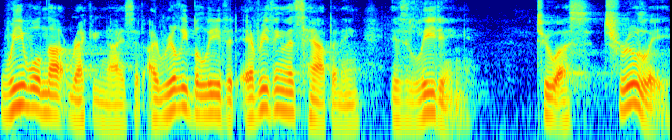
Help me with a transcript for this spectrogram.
we will not recognize it. I really believe that everything that's happening is leading to us truly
